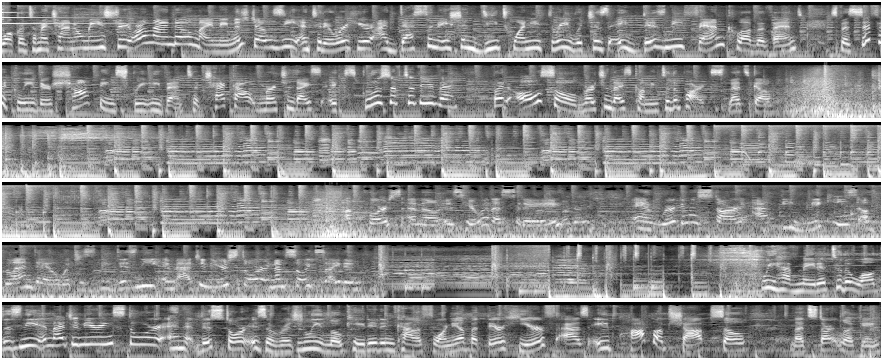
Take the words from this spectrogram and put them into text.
Welcome to my channel, Main Street Orlando. My name is Josie, and today we're here at Destination D23, which is a Disney fan club event, specifically their shopping spree event to check out merchandise exclusive to the event, but also merchandise coming to the parks. Let's go. Emil is here with us today. And we're gonna start at the Mickey's of Glendale, which is the Disney Imagineer store, and I'm so excited. We have made it to the Walt Disney Imagineering store, and this store is originally located in California, but they're here as a pop-up shop, so let's start looking.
